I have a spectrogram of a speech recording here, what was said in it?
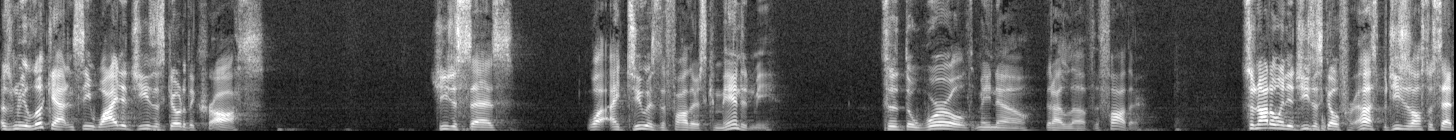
is when we look at and see why did Jesus go to the cross? Jesus says, What I do as the Father has commanded me, so that the world may know that I love the Father. So not only did Jesus go for us, but Jesus also said,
